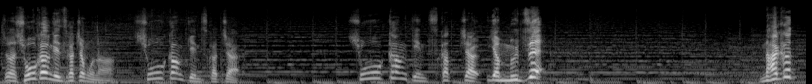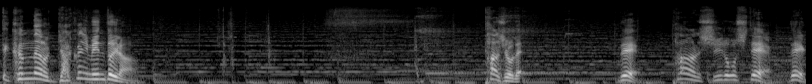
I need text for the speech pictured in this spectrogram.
じゃあ召喚剣使っちゃうもんな。召喚剣使っちゃう。召喚剣使っちゃう。いやむずっ！殴ってくんなの逆にめんどいなターンしようで。でターン終了してで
